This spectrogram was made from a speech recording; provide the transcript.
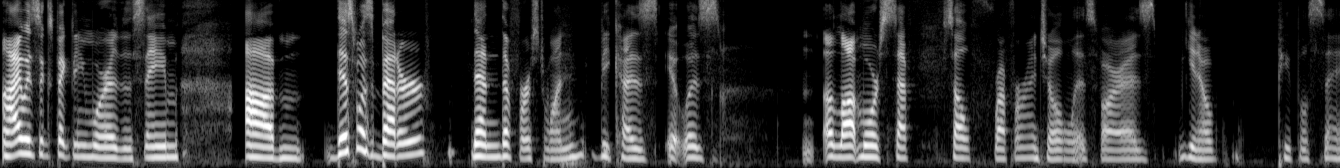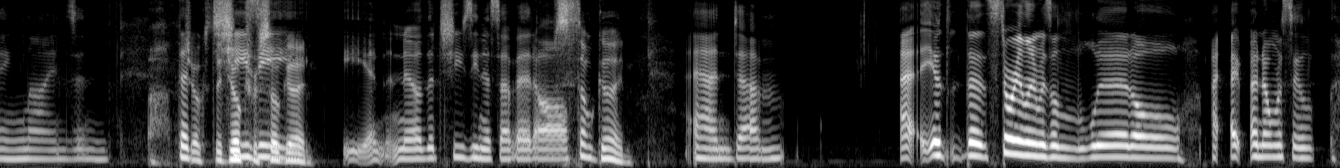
I was expecting more of the same. Um, this was better than the first one because it was a lot more self self referential as far as you know, people saying lines and Oh, the, The jokes. The jokes were so cheesy- good. you know the cheesiness of it all. So good. and um, I, it, the storyline was a little. I, I, I don't want to say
